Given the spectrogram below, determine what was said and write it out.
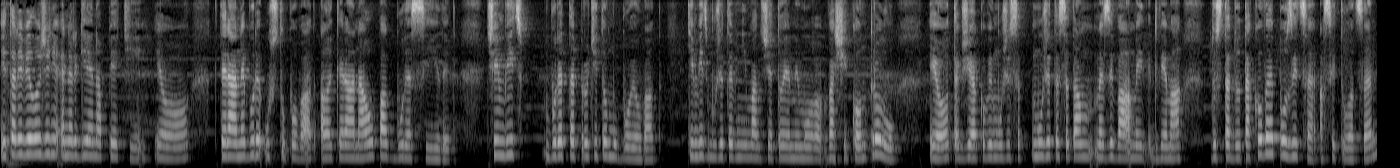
Je tady vyloženě energie napětí, jo, která nebude ustupovat, ale která naopak bude sílit. Čím víc budete proti tomu bojovat, tím víc můžete vnímat, že to je mimo vaši kontrolu, jo, takže jakoby může se, můžete se tam mezi vámi dvěma dostat do takové pozice a situace,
